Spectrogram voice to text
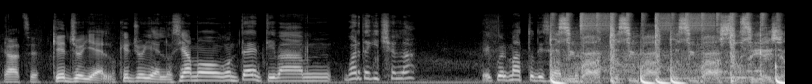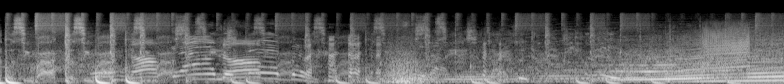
grazie. Che gioiello, che gioiello. Siamo contenti, ma mm, guarda chi c'è là. E quel matto di Seb. Grande Seb!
